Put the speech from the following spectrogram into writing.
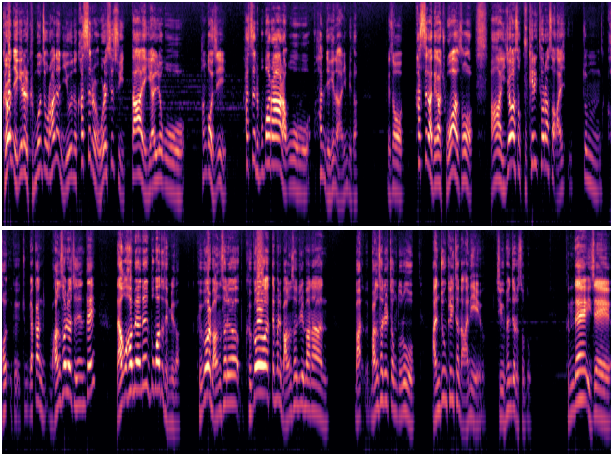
그런 얘기를 근본적으로 하는 이유는 카스를 오래 쓸 수 있다 얘기하려고 한 거지. 카스를 뽑아라 라고 한 얘기는 아닙니다. 그래서 카스가 내가 좋아서 아 이제 와서 구 캐릭터라서 아, 좀, 거, 그, 좀 약간 망설여지는데? 라고 하면은 뽑아도 됩니다. 그걸 망설여 그거 때문에 망설일 만한 마- 망설일 정도로 안 좋은 캐릭터는 아니에요. 지금 현재로서도. 근데 이제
